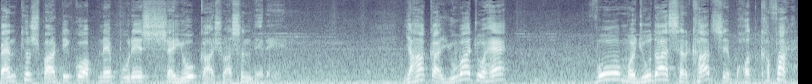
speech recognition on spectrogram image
पैंथर्स पार्टी को अपने पूरे सहयोग का आश्वासन दे रहे हैं। यहाँ का युवा जो है, वो मौजूदा सरकार से बहुत खफा है।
